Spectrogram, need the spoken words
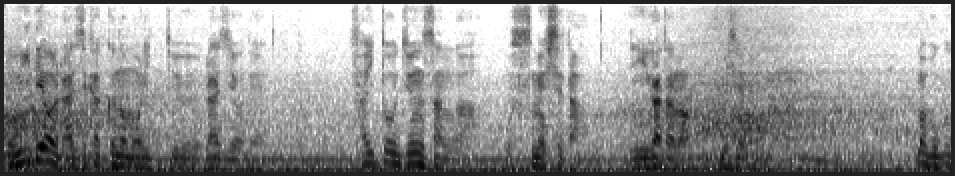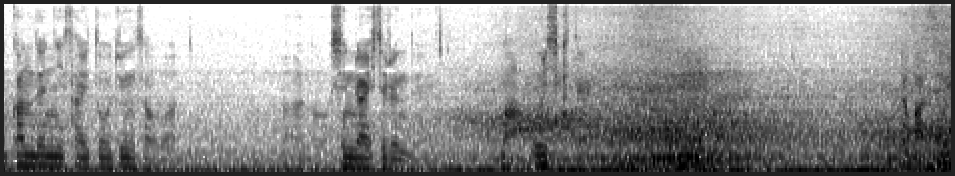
ー「おいでよラジカクの森」っていうラジオで斎藤潤さんがおすすめしてた新潟の店で。まあ僕完全に斎藤潤さんはあの信頼してるんでまあ美味しくて。うん。やっぱそういう、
